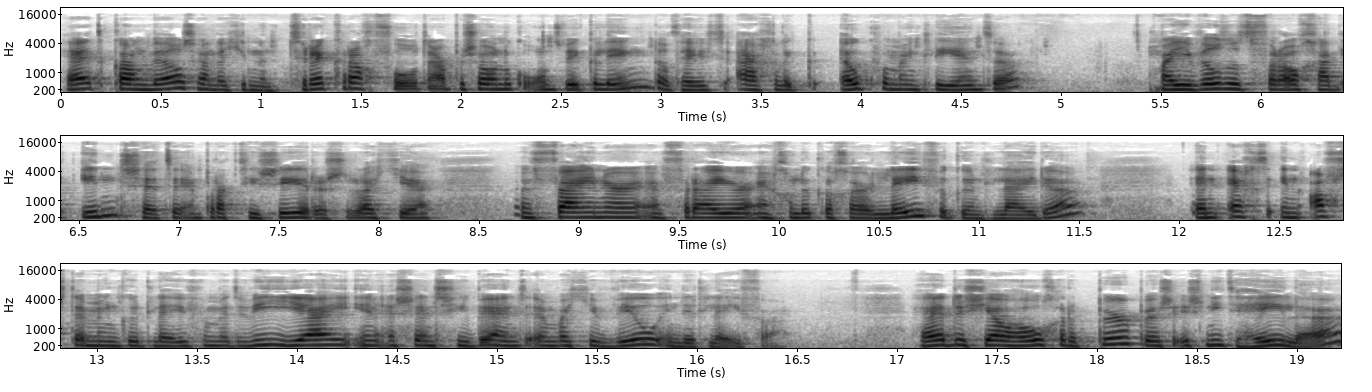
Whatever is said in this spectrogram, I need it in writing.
Het kan wel zijn dat je een trekkracht voelt naar persoonlijke ontwikkeling. Dat heeft eigenlijk elk van mijn cliënten. Maar je wilt het vooral gaan inzetten en praktiseren, zodat je een fijner en vrijer en gelukkiger leven kunt leiden. En echt in afstemming kunt leven met wie jij in essentie bent en wat je wil in dit leven. Dus jouw hogere purpose is niet helen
